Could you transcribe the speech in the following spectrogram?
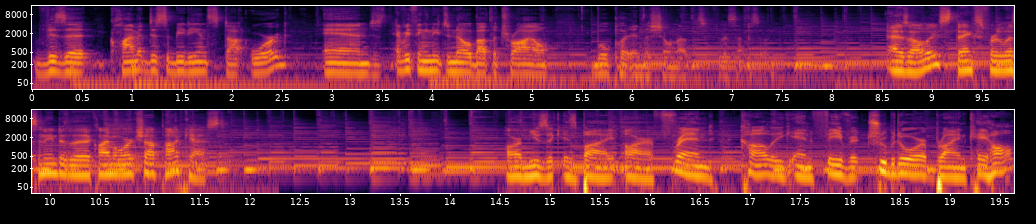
visit climatedisobedience.org. And just everything you need to know about the trial, we'll put in the show notes for this episode. As always, thanks for listening to the Climate Workshop podcast. Our music is by our friend, colleague, and favorite troubadour, Brian Cahall.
